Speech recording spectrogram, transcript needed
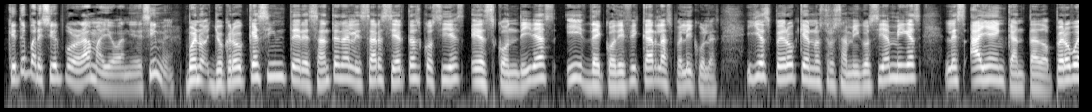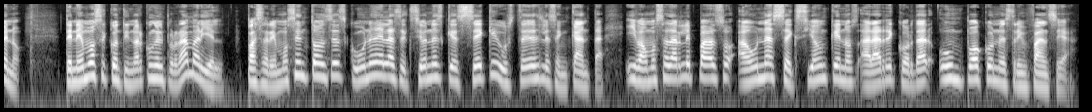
¿Qué te pareció el programa, Giovanni? Decime. Bueno, yo creo que es interesante analizar ciertas cosillas escondidas y decodificar las películas. Y espero que a nuestros amigos y amigas les haya encantado. Pero bueno, tenemos que continuar con el programa, Ariel. Pasaremos entonces con una de las secciones que sé que a ustedes les encanta y vamos a darle paso a una sección que nos hará recordar un poco nuestra infancia.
